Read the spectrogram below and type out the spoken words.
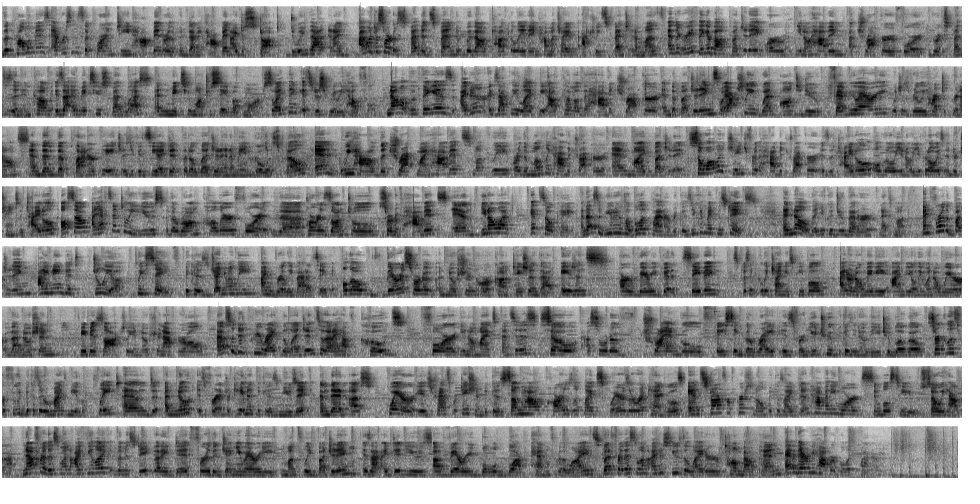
the problem is ever since the quarantine happened or the pandemic happened, I just stopped doing that and I, I would just sort of spend and spend without calculating how much I've actually spent in a month. And the great thing about budgeting or, you know, having a tracker for your expenses and income is that it makes you spend less and makes you want to save up more. So I think it's just really helpful. Now, the thing is, I didn't exactly like the outcome of the habit tracker and the budgeting, so I actually went on to do February, which is really hard to pronounce, and then the planner page. As you can see, I did put a legend and a main goal as well. And we have the track my habits monthly or the monthly habit tracker and my budgeting. So all I changed for the habit tracker is the title, although you know, you could always interchange the title. Also, I accidentally used the wrong color for the horizontal sort of habits and you know what? It's okay. And that's the beauty of a bullet planner because you can make mistakes and know that you could do better next month. And for the budgeting, I named it Julia, please save, because genuinely, I'm really bad at saving. Although there is sort of a notion or a connotation that Asians are very good at saving, specifically Chinese people. I don't know, maybe I'm the only one aware of that notion. Maybe it's not actually a notion after all. I also did pre-write the legend so that I have codes for, you know, my expenses. So a sort of triangle facing the right is for YouTube because you know the YouTube logo. Circle is for food because it reminds me of a plate. And a note is for entertainment because music. And then a square is transportation because somehow cars look like squares or rectangles and star for personal because I didn't have any more symbols to use so we have that. Now for this one I feel like the mistake that I did for the January monthly budgeting is that I did use a very bold black pen for the lines but for this one I just used a lighter Tombow pen and there we have our bullet planner.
